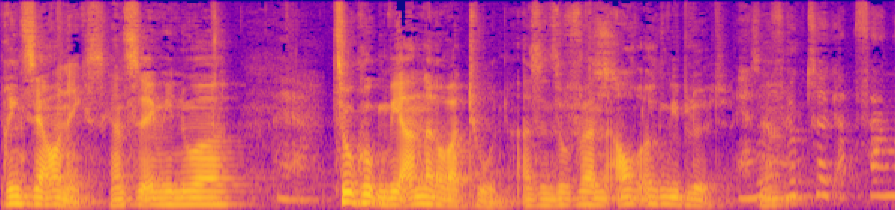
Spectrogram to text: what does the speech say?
bringt's ja auch nichts. Kannst du irgendwie nur Ja. zugucken, wie andere was tun. Also insofern auch irgendwie blöd. Ja, so ein Flugzeug abfangen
